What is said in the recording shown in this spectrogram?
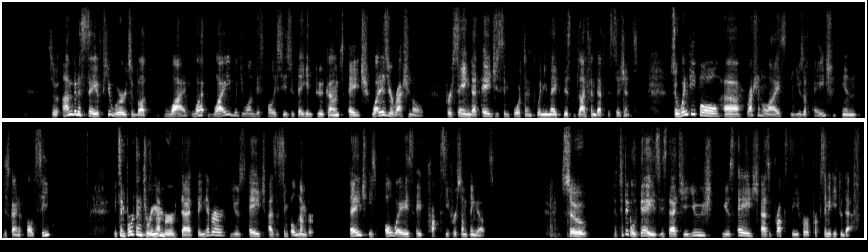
So I'm gonna say a few words about why. What why would you want these policies to take into account age? What is your rationale for saying that age is important when you make this life and death decisions? So when people uh, rationalize the use of age in this kind of policy, it's important to remember that they never use age as a simple number. Age is always a proxy for something else. So the typical case is that you use, use age as a proxy for proximity to death.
